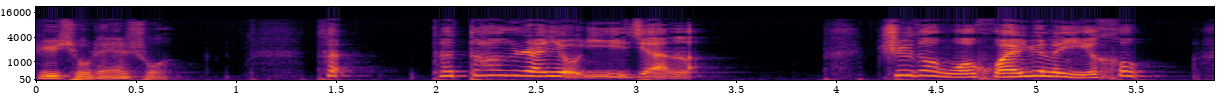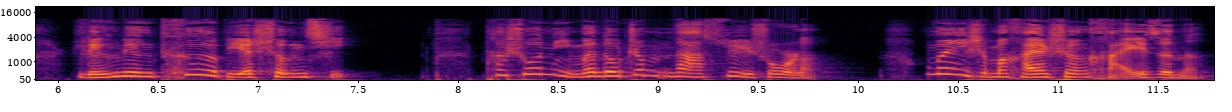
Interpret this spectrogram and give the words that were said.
于秀莲说：“他他当然有意见了。知道我怀孕了以后，玲玲特别生气。她说：“你们都这么大岁数了，为什么还生孩子呢？”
